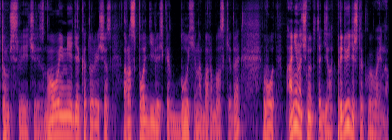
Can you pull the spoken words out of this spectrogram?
в том числе и через новые медиа, которые сейчас расплодились, как блохи на барбоске, да, вот, они начнут это делать. Предвидишь такую войну?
